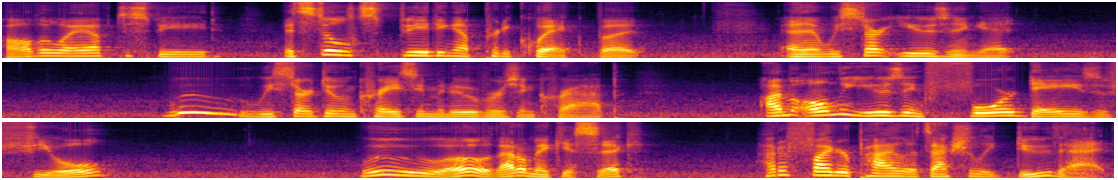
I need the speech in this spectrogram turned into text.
all the way up to speed. It's still speeding up pretty quick, but and then we start using it. Woo! We start doing crazy maneuvers and crap. I'm only using four days of fuel. Woo, oh, that'll make you sick. How do fighter pilots actually do that?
